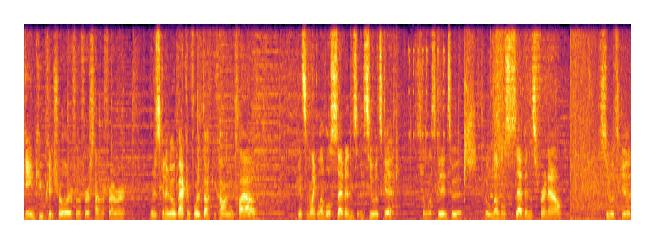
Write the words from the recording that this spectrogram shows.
GameCube controller for the first time in forever. We're just gonna go back and forth Donkey Kong and Cloud, get some like level sevens and see what's good. So let's get into it. Go level sevens for now. See what's good.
